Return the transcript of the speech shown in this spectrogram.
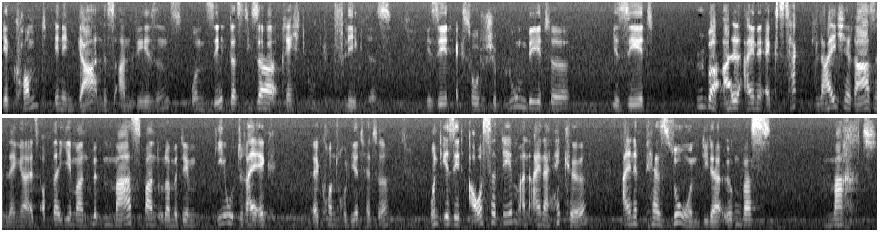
ihr kommt in den Garten des Anwesens und seht, dass dieser recht gut gepflegt ist. Ihr seht exotische Blumenbeete, ihr seht überall eine exakt gleiche Rasenlänge, als ob da jemand mit dem Maßband oder mit dem Geodreieck äh, kontrolliert hätte. Und ihr seht außerdem an einer Hecke eine Person, die da irgendwas macht.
